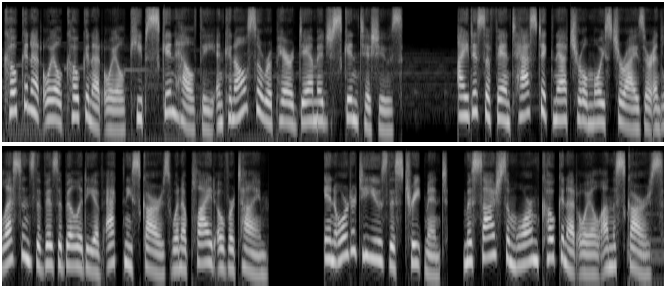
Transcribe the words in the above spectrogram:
Coconut oil Coconut oil keeps skin healthy and can also repair damaged skin tissues. It is a fantastic natural moisturizer and lessens the visibility of acne scars when applied over time. In order to use this treatment, massage some warm coconut oil on the scars.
